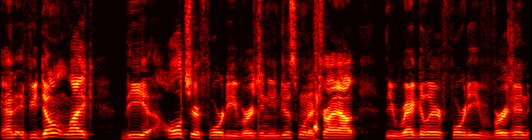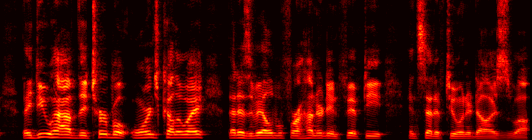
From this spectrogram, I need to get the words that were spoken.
And if you don't like the Ultra 4D version, you just want to try out the regular 4D version, they do have the Turbo Orange colorway that is available for 150 instead of $200 as well.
